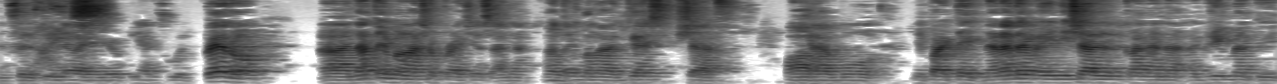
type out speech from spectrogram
and Filipino Nice. and European food. Pero uh, natay mga surprises ana, natay mga guest chef Wow. nga mo ni partake na natay may initial kana na agreement with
